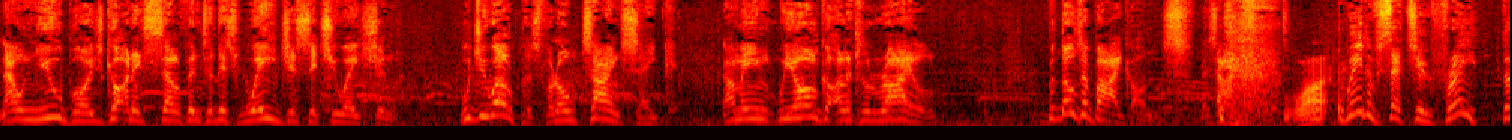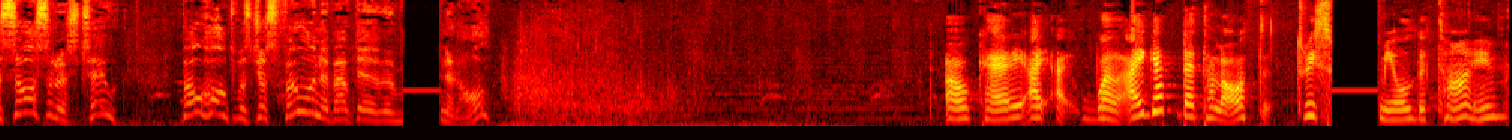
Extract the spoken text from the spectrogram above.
Now New Boy's gotten himself into this wager situation. Would you help us for old time's sake? I mean, we all got a little riled. But those are bygones, as I see. What? We'd have set you free. The sorceress, too. Boholt was just fooling about the and all. Okay, I, I well, I get that a lot. Triss me all the time.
